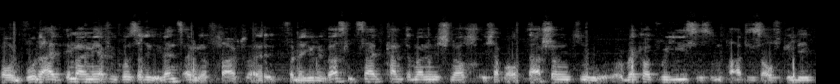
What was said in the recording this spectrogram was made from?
Und wurde halt immer mehr für größere Events angefragt, weil von der Universal-Zeit kannte man mich noch. Ich habe auch da schon zu Record-Releases und Partys aufgelegt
